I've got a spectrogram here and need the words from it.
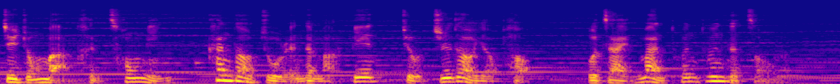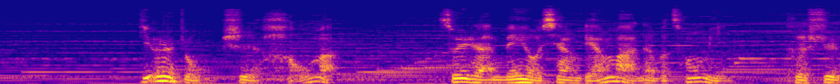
这种马很聪明，看到主人的马鞭就知道要跑，不再慢吞吞地走了。第二种是好马，虽然没有像良马那么聪明。可是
